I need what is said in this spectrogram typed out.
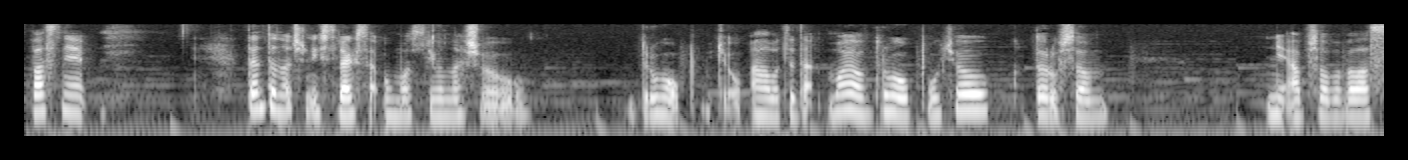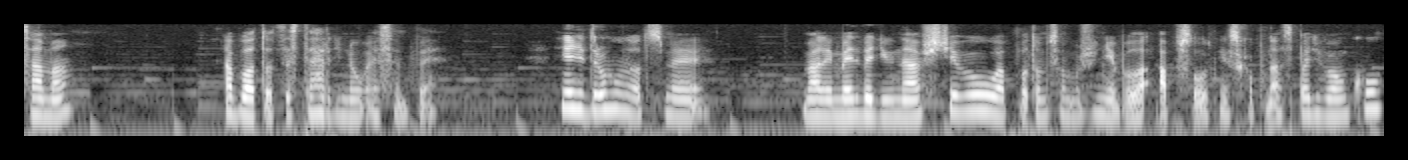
Vlastne, tento nočný strach sa umocnil našou druhou púťou, alebo teda mojou druhou púťou, ktorú som neabsolvovala sama a bola to cesta hrdinou SMP. Hneď druhú noc sme mali medvediu návštevu a potom som už nebola absolútne schopná spať vonku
